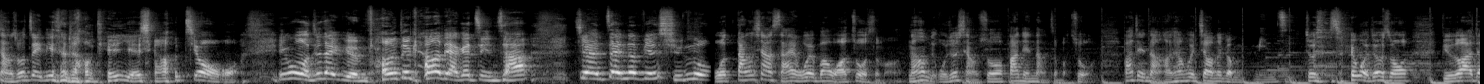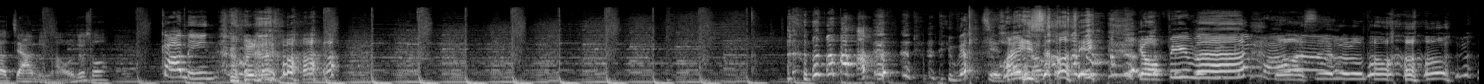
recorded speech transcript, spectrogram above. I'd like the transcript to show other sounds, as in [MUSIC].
想说这一定是老天爷想要救我，因为我就在远方就看到两个警察竟然在那边巡逻，我当下傻眼，我也不知道我要做什么，然后我就想说八点档怎么做，八点档好像会叫那个名字，就是所以我就说，比如说他叫佳明哈，我就说佳明，我就说。你不要剪。欢迎收听，有病吗？我是路路通。[LAUGHS] [LAUGHS] [LAUGHS]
